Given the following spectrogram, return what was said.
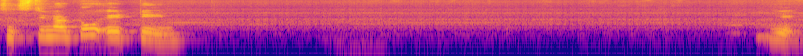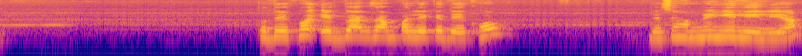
सिक्सटीन और टू एटीन ये. तो देखो एक दो एग्जांपल लेके देखो। जैसे हमने ये ले लिया।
